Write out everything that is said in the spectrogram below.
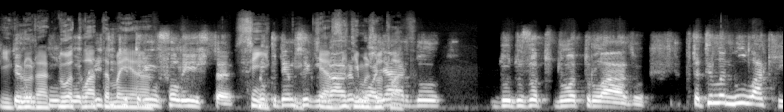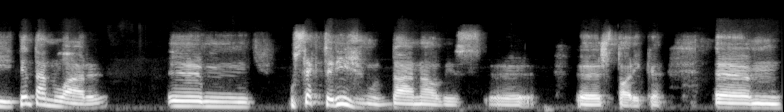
ignorar. ter um culto do outro também triunfalista, Sim, não podemos ignorar o olhar do, do, dos outro, do outro lado. Portanto, ele anula aqui, tenta anular um, o sectarismo da análise uh, uh, histórica. um,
